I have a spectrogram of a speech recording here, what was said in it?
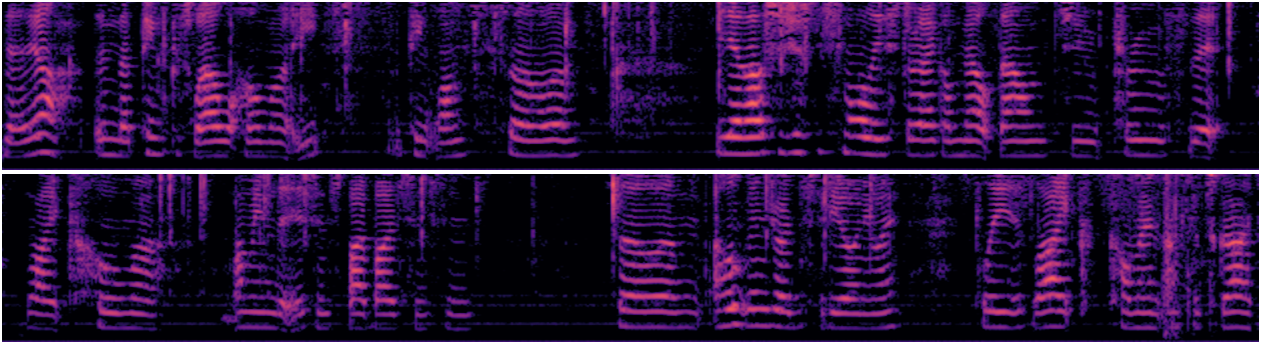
there they are. And they're pink as well, what Homer eats. The pink ones. So um, yeah, that's just a small Easter egg on Meltdown to prove that like Homer I mean that it's inspired by The Simpsons. So um, I hope you enjoyed this video anyway. Please like, comment and subscribe.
